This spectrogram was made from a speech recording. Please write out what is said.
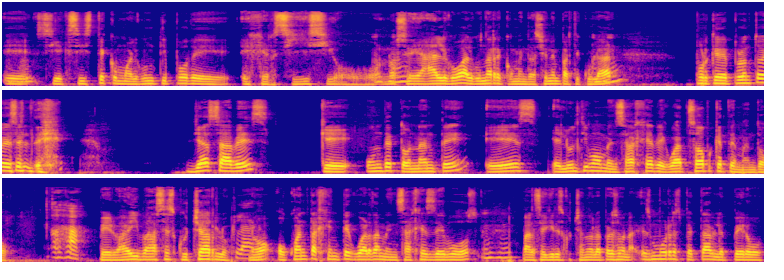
eh, si existe como algún tipo de ejercicio o no sé, algo, alguna recomendación en particular, porque de pronto es el de, ya sabes que un detonante es el último mensaje de WhatsApp que te mandó. Ajá. Pero ahí vas a escucharlo, ¿no? O cuánta gente guarda mensajes de voz para seguir escuchando a la persona. Es muy respetable, pero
